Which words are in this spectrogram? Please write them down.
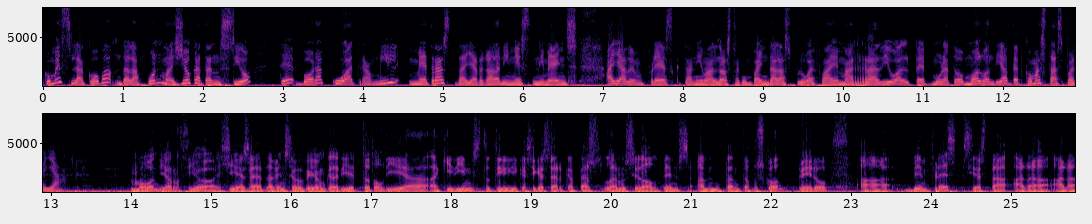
com és la cova de la Font Major, que, atenció, té vora 4.000 metres de llargada, ni més ni menys. Allà ben fresc tenim el nostre company de l'Espluga FM Ràdio, el Pep Morató. Molt bon dia, Pep, com estàs per allà? Molt bon dia, Rocío. Així és, eh? De ben segur que jo em quedaria tot el dia aquí dins, tot i que sí que és cert que perds la noció del temps amb tanta foscor, però uh, ben fresc si està ara, ara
